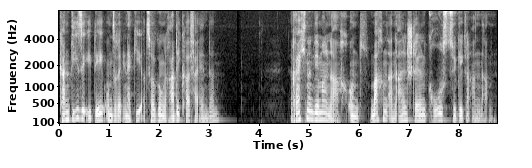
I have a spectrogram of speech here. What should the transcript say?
Kann diese Idee unsere Energieerzeugung radikal verändern? Rechnen wir mal nach und machen an allen Stellen großzügige Annahmen.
